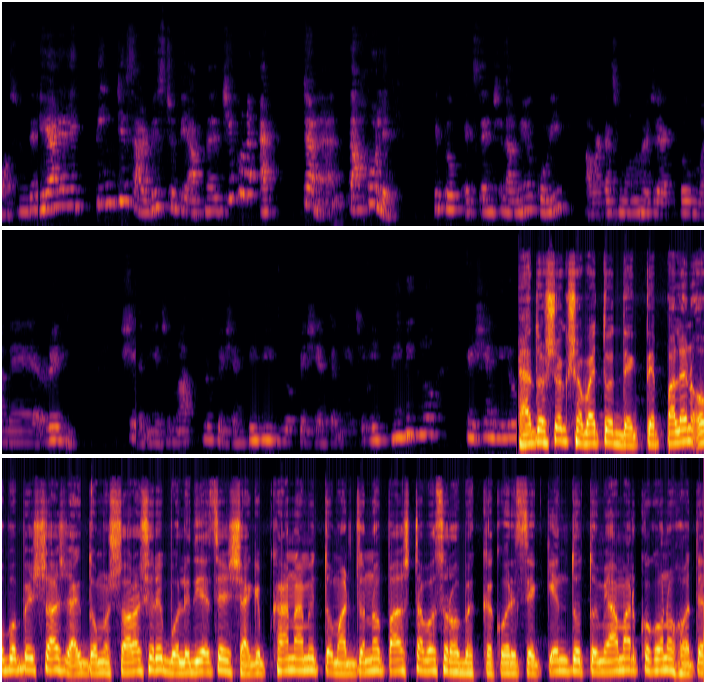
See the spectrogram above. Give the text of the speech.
পছন্দের হেয়ারের এই তিনটি সার্ভিস যদি আপনারা যে কোনো একটা নেন, তাহলে কিন্তু এক্সটেনশন আমিও করি। আমার কাছে মনে হয় যে একদম মানে রেডি সেটা নিয়েছি, মাত্র ফেশিয়াল বিবি গ্লো ফেশিয়ালটা নিয়েছি। এই বিবি গ্লো হ্যাঁ দর্শক, সবাই তো দেখতে পালেন অপবিশ্বাস একদম সরাসরি বলে দিয়েছে সাকিব খান, আমি তোমার জন্য পাঁচটা বছর অপেক্ষা করেছি, কিন্তু তুমি আমার কখনো হতে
